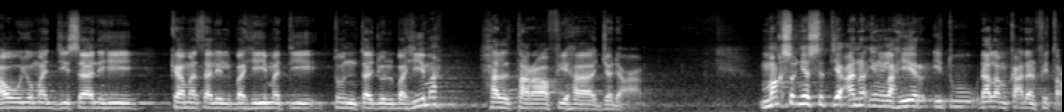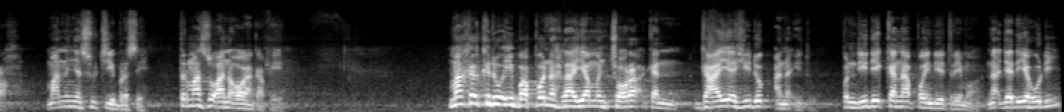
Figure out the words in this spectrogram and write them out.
aw yumajjisanihi kamathalil bahimati tuntajul bahimah hal tara fiha jada'a maksudnya setiap anak yang lahir itu dalam keadaan fitrah maknanya suci bersih termasuk anak orang kafir Maka kedua ibu bapa lah yang mencorakkan gaya hidup anak itu. Pendidikan apa yang dia terima. Nak jadi Yahudi?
